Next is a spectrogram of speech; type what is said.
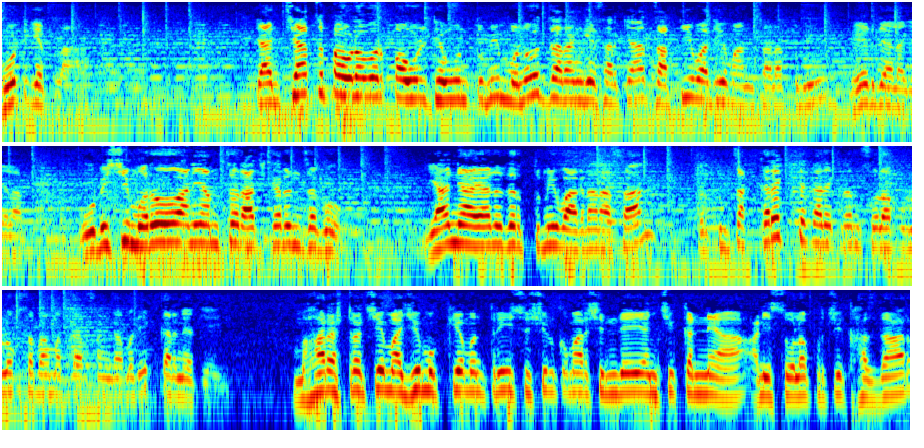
घोट घेतला. त्यांच्याच पावलावर पाऊल ठेवून तुम्ही मनोज जरांगे सारख्या जातीवादी माणसाला तुम्ही भेट द्यायला गेलात. ओबीसी मरो आणि आमचं राजकारण जगो. या न्यायानं जर तुम्ही वागणार असाल तर तुमचा करेक्ट कार्यक्रम सोलापूर लोकसभा मतदारसंघामध्ये करण्यात येईल. महाराष्ट्राचे माजी मुख्यमंत्री सुशीलकुमार शिंदे यांची कन्या आणि सोलापूरची खासदार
